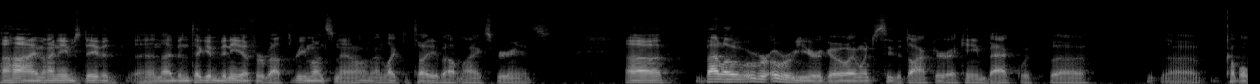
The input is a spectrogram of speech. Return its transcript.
Uh, Hi, my name's David, and I've been taking Vinia for about three months now, and I'd like to tell you about my experience. Uh, about over over a year ago, I went to see the doctor. I came back with uh, a couple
